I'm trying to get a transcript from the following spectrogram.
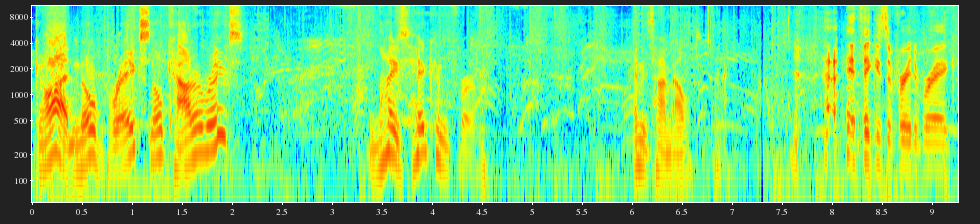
god, no breaks, no counter breaks. Nice hit confirm. Anytime, Alex. I think he's afraid to break.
